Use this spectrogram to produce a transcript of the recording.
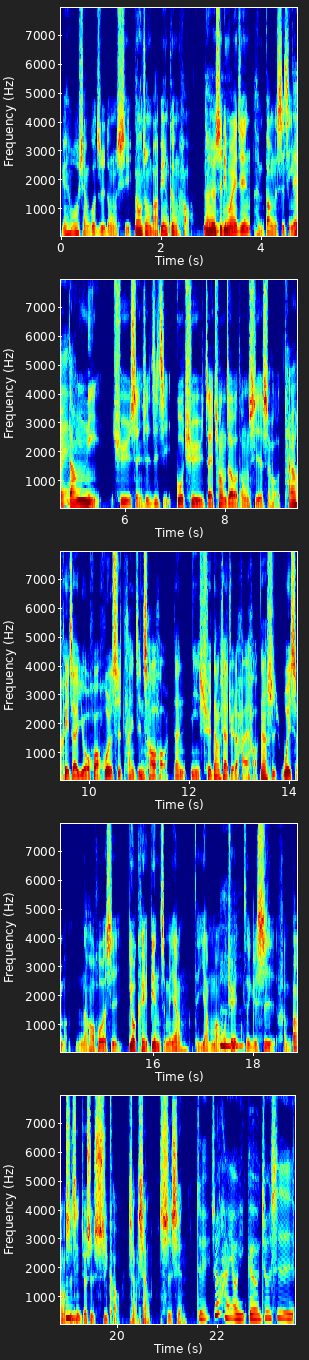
原来我想过这个东西，那我怎么把它变得更好？那又是另外一件很棒的事情。嗯、因为当你去审视自己过去在创造的东西的时候，它又可以再优化，或者是它已经超好，但你却当下觉得还好，那是为什么？然后或者是又可以变怎么样的样貌？嗯、我觉得这个是很棒的事情，嗯、就是思考、想象、实现。对，就还有一个就是，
